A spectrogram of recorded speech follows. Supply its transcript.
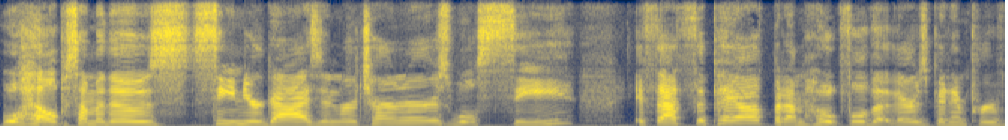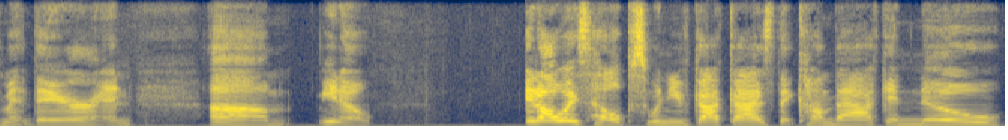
will help some of those senior guys and returners. We'll see if that's the payoff, but I'm hopeful that there's been improvement there and um, you know, it always helps when you've got guys that come back and know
